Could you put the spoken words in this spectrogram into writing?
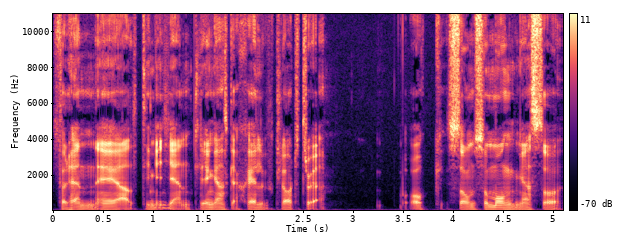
för henne är allting egentligen ganska självklart tror jag. Och som så många så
